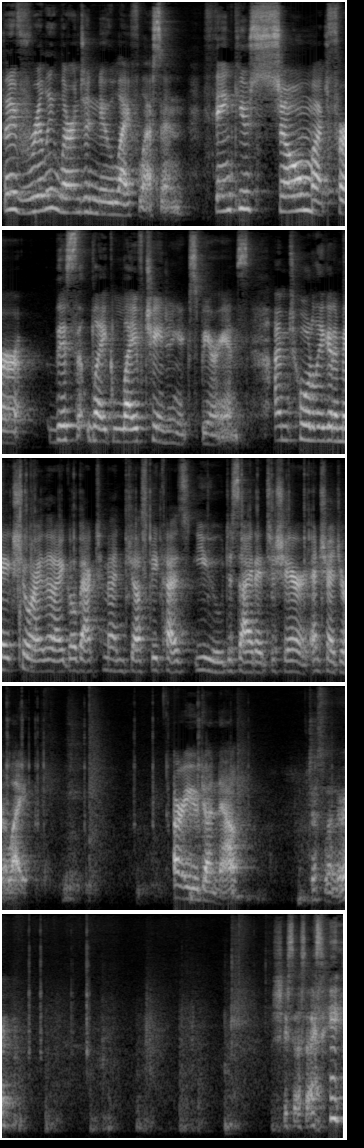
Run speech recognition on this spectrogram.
that I've really learned a new life lesson. Thank you so much for this like life-changing experience. I'm totally gonna make sure that I go back to men just because you decided to share and shed your light. Are you done now? Just wondering. She's so sexy.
